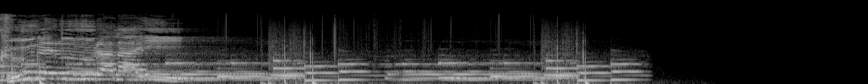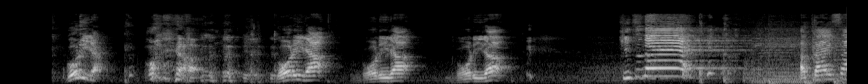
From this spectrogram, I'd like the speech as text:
クーネル占い。ゴリラ。ゴリラ。ゴリラ。ゴリラ。ゴリラ。キツネ。赤井さ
